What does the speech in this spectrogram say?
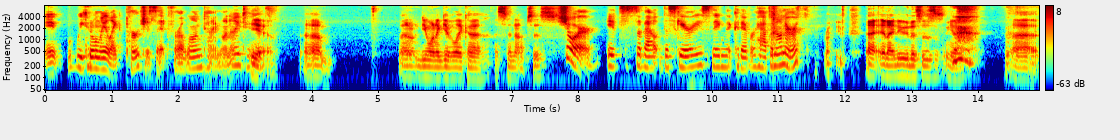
it, we could only like purchase it for a long time on iTunes. yeah. Um. Do you want to give like a, a synopsis? Sure, it's about the scariest thing that could ever happen on Earth. right? Uh, and I knew this is, you know, uh,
